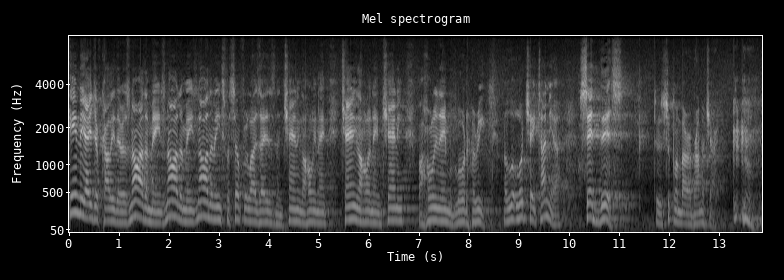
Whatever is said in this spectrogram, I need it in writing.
In the age of Kali, there is no other means, no other means, no other means for self realization than chanting the holy name, chanting the holy name, chanting the holy name of Lord Hari. The Lord Chaitanya said this to Suklambara Brahmachari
